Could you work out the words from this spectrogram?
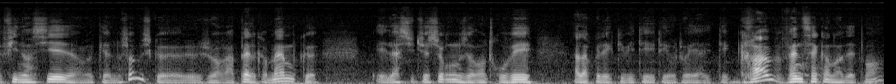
financier dans lequel nous sommes, puisque je rappelle quand même que et la situation que nous avons trouvée à la collectivité territoriale était grave, 25 ans d'endettement,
